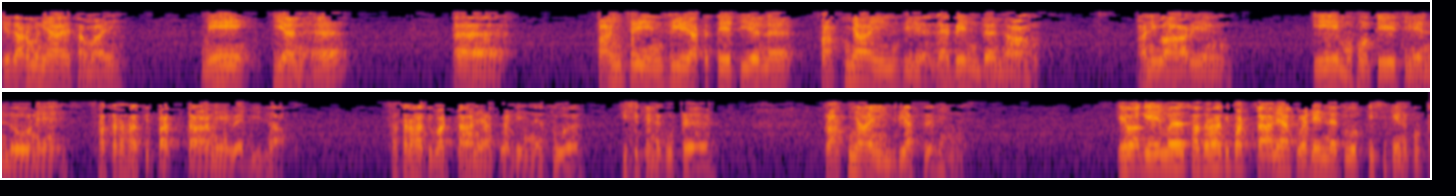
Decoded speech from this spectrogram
ඒ ධර්ම න්‍යාය තමයි මේ කියන පංච ඉන්ද්‍රිය යටතේ තියෙන ප්‍රඥා ඉන්ද්‍රිය ලැබෙන්න නම් අනිවාර්යෙන් ඒ මොහොතේ තියෙන්න ඕනේ සතර හතිපට්ඨානෙ වැඩිලා. සතර හතිපට්ඨානයක් වැඩෙන්නේ නැතුව කිසි කෙනෙකුට ප්‍රඥා ඉන්ද්‍රියක් ලැබෙන්නේ ඒ වගේම සතර හතිපට්ඨානයක් වැඩෙන්නේ නැතුව කිසි කෙනෙකුට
